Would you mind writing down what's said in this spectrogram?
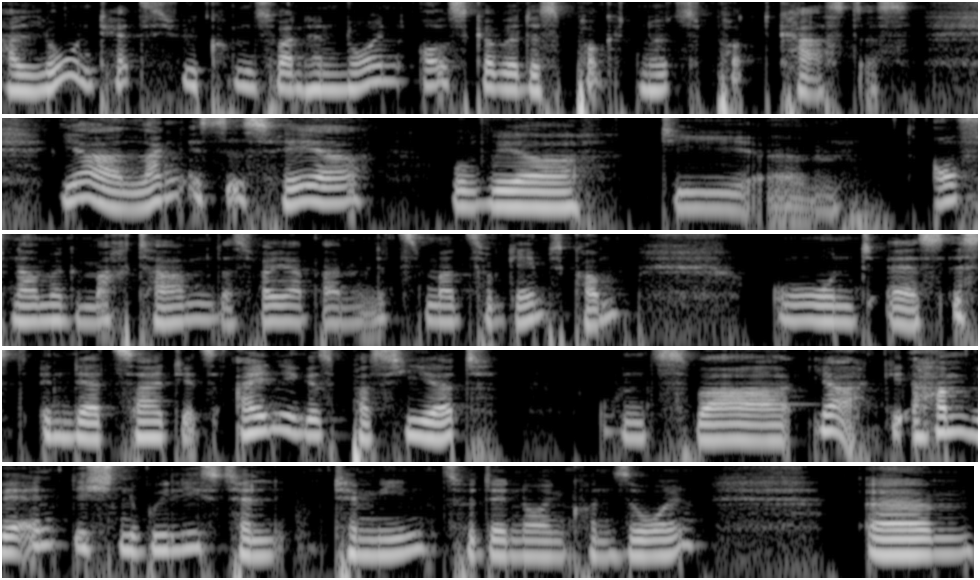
Hallo und herzlich willkommen zu einer neuen Ausgabe des Pocket Nerds Podcastes. Ja, lang ist es her, wo wir die ähm, Aufnahme gemacht haben. Das war ja beim letzten Mal zur Gamescom. Und es ist in der Zeit jetzt einiges passiert. Und zwar, ja, haben wir endlich einen Release-Termin zu den neuen Konsolen. Ähm,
